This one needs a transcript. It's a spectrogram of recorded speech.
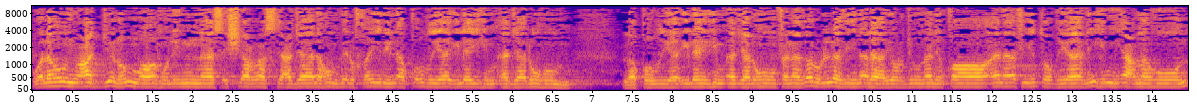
ولو يعجل الله للناس الشر استعجالهم بالخير لقضي إليهم أجلهم لقضي إليهم أجلهم فنذر الذين لا يرجون لقاءنا في طغيانهم يعمهون.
